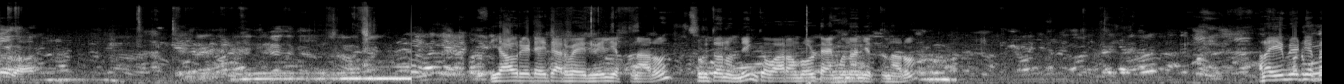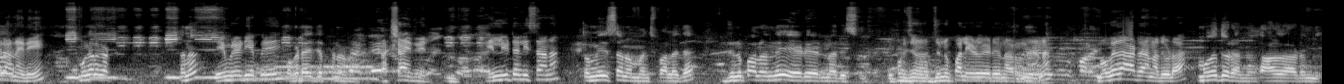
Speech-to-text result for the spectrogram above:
కదా ఆవు రేట్ అయితే అరవై ఐదు వేలు చెప్తున్నారు. సుడితో ఉంది ఇంకా వారం రోజులు టైం ఉందని చెప్తున్నారు. అలా ఏం రేట్ చెప్పారు అనేది ఏం రేట్ చెప్పి ఒకటే చెప్తున్నాను లక్ష ఐదు వేలు. ఎన్ని లీటర్లు ఇస్తానా తొమ్మిది ఇస్తాను మంచి పాలు అయితే జున్నుపాలు ఉంది ఏడు ఏడున్నర ఇస్తుంది. ఇప్పుడు జు- జున్నుపాలు ఏడు ఏడున్నర ఉన్నాయన్న మొగద ఆడదానా చూడ మొగదూడు అన్న ఆడ ఆడుంది.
